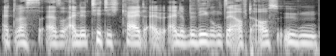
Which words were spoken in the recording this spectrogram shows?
etwas, also eine Tätigkeit, eine Bewegung sehr oft ausüben.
